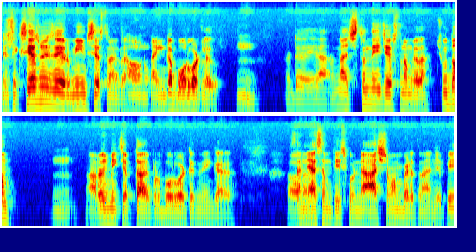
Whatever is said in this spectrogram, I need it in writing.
నేను సిక్స్ ఇయర్స్ నుంచి మీమ్స్ చేస్తున్నాను కదా. నాకు ఇంకా బోర్ కొట్టలేదు. అంటే yeah, నచ్చుతుంది చేస్తున్నాం కదా. చూద్దాం. ఆ రోజు మీకు చెప్తా ఇప్పుడు బోర్ కొట్టింది ఇంకా సన్యాసం తీసుకున్నా ఆశ్రమం పెడుతున్నా అని చెప్పి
